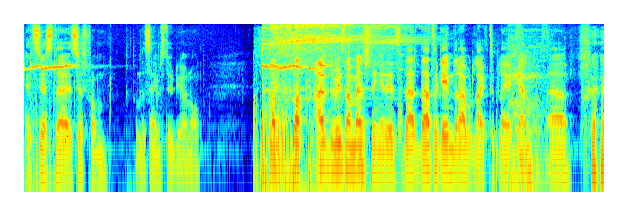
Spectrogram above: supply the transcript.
it's just uh, it's just from from the same studio and all. But but I, the reason I'm mentioning it is that that's a game that I would like to play again. Uh,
